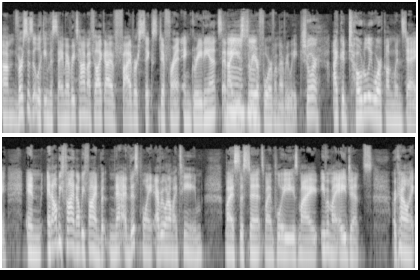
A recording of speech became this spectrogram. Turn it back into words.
um, versus it looking the same every time i feel like i have five or six different ingredients and i use three or four of them every week Sure. I could totally work on Wednesday and and I'll be fine. I'll be fine. But now, at this point, everyone on my team, my assistants, my employees, my even my agents are kind of like,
